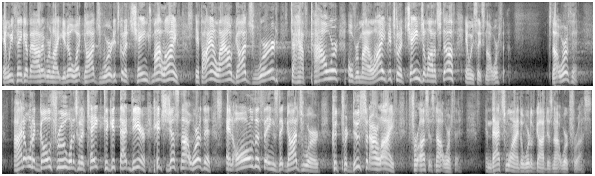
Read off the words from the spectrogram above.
and we think about it, we're like, you know what? God's word, it's going to change my life. If I allow God's word to have power over my life, it's going to change a lot of stuff. And we say, it's not worth it. It's not worth it. I don't want to go through what it's going to take to get that deer. It's just not worth it. And all the things that God's word could produce in our life, for us, it's not worth it. And that's why the word of God does not work for us.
